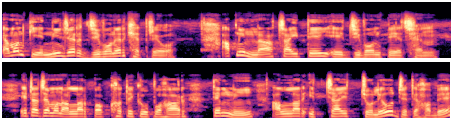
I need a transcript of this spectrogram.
এমনকি নিজের জীবনের ক্ষেত্রেও। আপনি না চাইতেই এই জীবন পেয়েছেন। এটা যেমন আল্লাহর পক্ষ থেকে উপহার, তেমনি আল্লাহর ইচ্ছায় চলেও যেতে হবে,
